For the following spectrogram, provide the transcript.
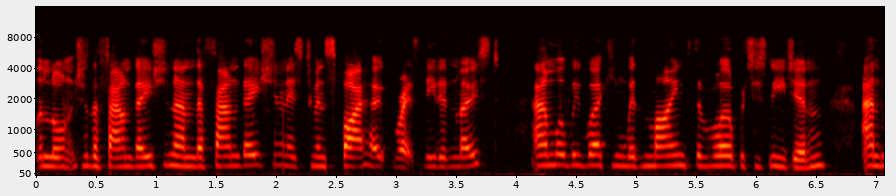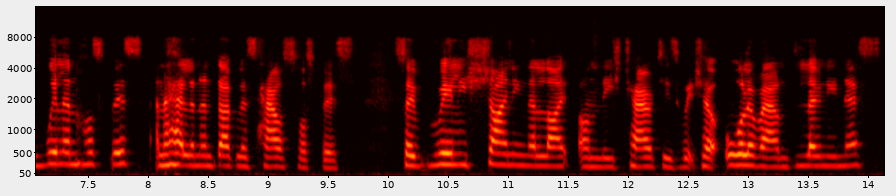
the launch of the foundation, and the foundation is to inspire hope where it's needed most. And we'll be working with Mind, the Royal British Legion, and Willen Hospice and Helen and Douglas House Hospice. So really shining the light on these charities, which are all around loneliness,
